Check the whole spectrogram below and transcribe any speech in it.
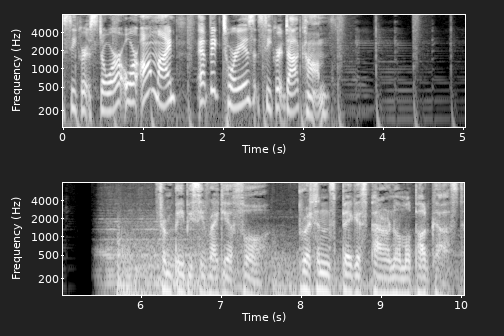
Secret store or online at victoriassecret.com. From BBC Radio 4, Britain's biggest paranormal podcast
